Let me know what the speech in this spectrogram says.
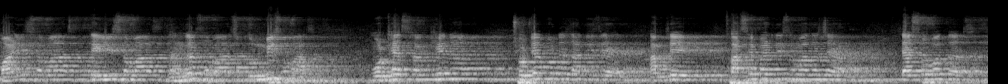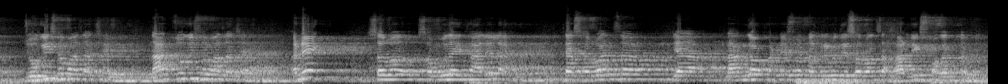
माळी समाज तेली समाज धनगर समाज कुणबी समाज मोठ्या संख्येनं छोट्या मोठ्या जातीचे आहेत आमचे फासेपार्टी समाजाचे आहे त्यासोबतच जोगी समाजाचे नाथजोगी समाजाचे अनेक सर्व समुदाय इथे आलेला आहे त्या सर्वांचा या नांदगाव खंडेश्वर नगरीमध्ये सर्वांचं हार्दिक स्वागत करतो.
